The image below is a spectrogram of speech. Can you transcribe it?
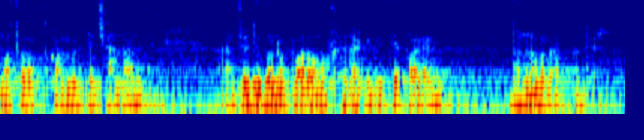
মতামত কমেন্টে জানান। যদি কোনো পরামর্শ থাকে দিতে পারেন। ধন্যবাদ আপনাদের।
